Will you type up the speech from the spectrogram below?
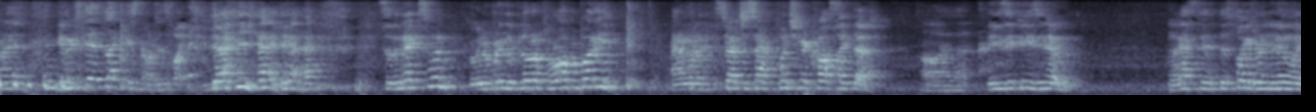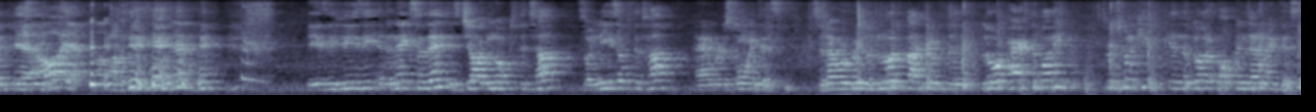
bad, if it stays like this now, it's fine. yeah, yeah, yeah. So the next one, we're going to bring the blood up to our upper body and we're going to start to start punching across like that. Oh yeah. Easy peasy now. Now that's the, the fighter in know, like. Yeah, oh yeah. Oh, oh. Easy peasy. And the next one then is jogging up to the top. So knees up to the top, and we're just going like this. So now we're bringing the blood back out of the lower part of the body. So we're just going to keep getting the blood up and down like this.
